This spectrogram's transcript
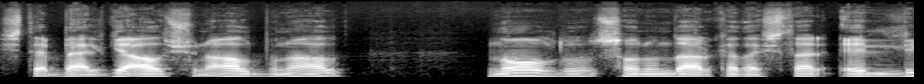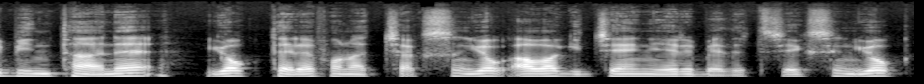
İşte belge al şunu al bunu al. Ne oldu sonunda arkadaşlar 50 bin tane yok telefon açacaksın yok ava gideceğin yeri belirteceksin yok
